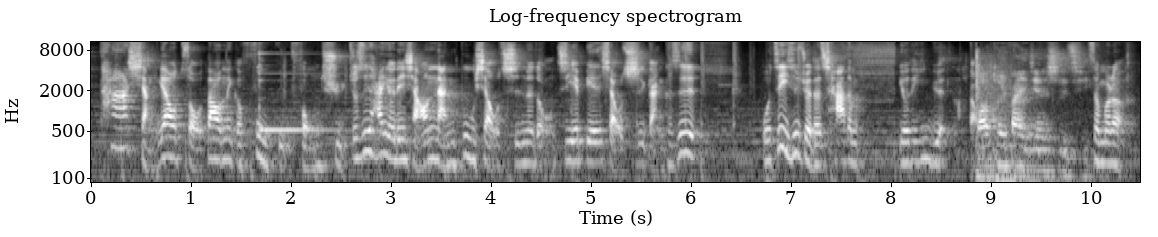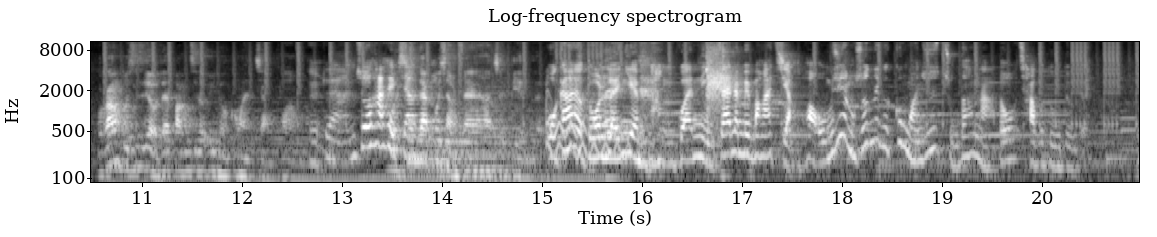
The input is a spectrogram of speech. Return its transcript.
他想要走到那个复古风去，就是他有点想要南部小吃那种街边小吃感。可是我自己是觉得差的有点远了。我要推翻一件事情。怎么了？我刚刚不是有在帮这个芋头公馆讲话吗？嗯对啊，你说他可以我现在不想站在他这边了。我刚刚有多冷眼旁观，你在那边帮他讲话，我们就想说那个贡丸就是煮到哪都差不多，对不对？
